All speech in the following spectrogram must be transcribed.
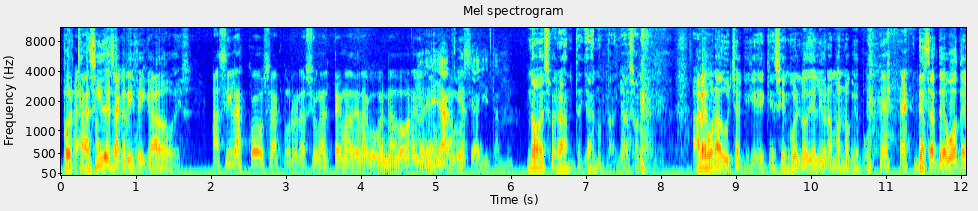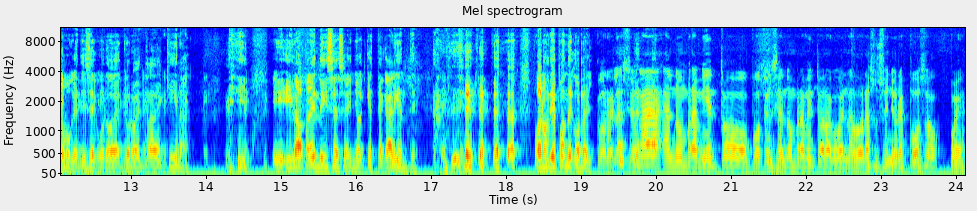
porque Para- así para- de sacrificado es. Así las cosas con relación al tema de la gobernadora y el nombramiento. allí también. No, eso era antes, ya no está, ya eso no hay. Ahora es una ducha que, que, que si engordo 10 libras más no quepo. De esas de bote, como que dice, uno entra de esquina y, y, y lo aprende y dice, señor, que esté caliente. bueno, 10 pon de correr. Con relación a- al nombramiento, potencial nombramiento de la gobernadora, su señor esposo, pues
